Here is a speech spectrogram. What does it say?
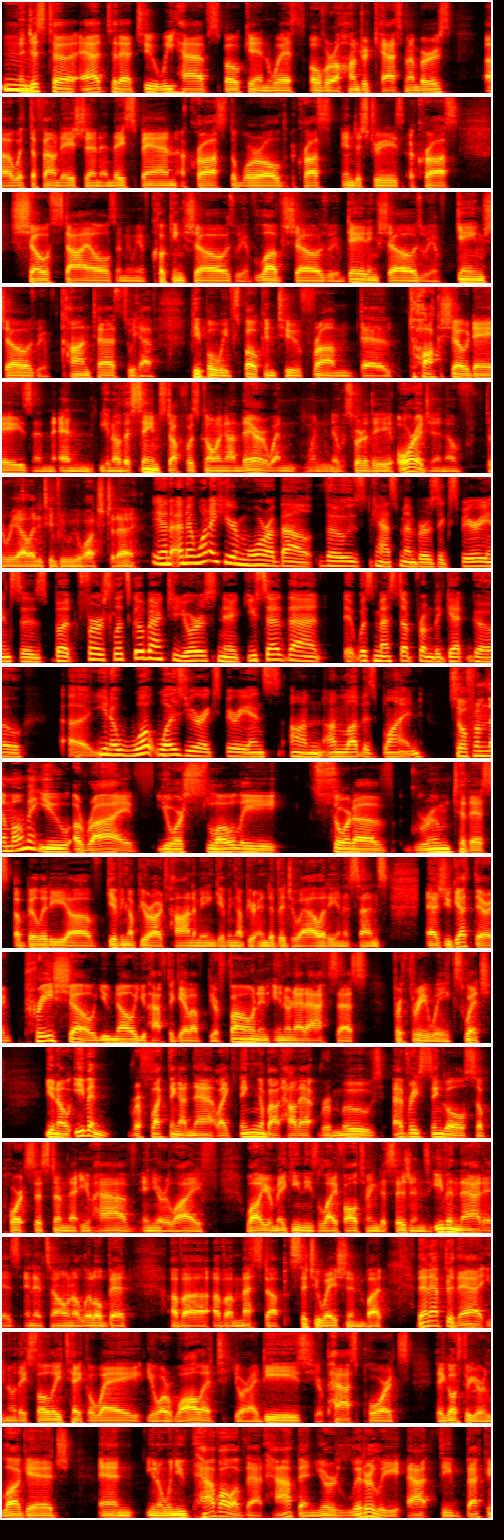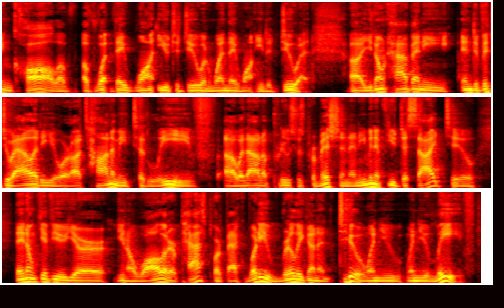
Mm. And just to add to that, too, we have spoken with over 100 cast members uh, with the foundation, and they span across the world, across industries, across show styles. I mean, we have cooking shows, we have love shows, we have dating shows, we have game shows, we have contests, we have people we've spoken to from the talk show days and and you know the same stuff was going on there when when it was sort of the origin of the reality TV we watch today. Yeah, and, and I want to hear more about those cast members' experiences. But first, let's go back to yours, Nick. You said that it was messed up from the get go. Uh, you know, what was your experience on on Love Is Blind? So from the moment you arrive, you're slowly sort of groomed to this ability of giving up your autonomy and giving up your individuality in a sense. As you get there, pre show, you know you have to give up your phone and internet access for three weeks, which, you know, even reflecting on that, like thinking about how that removes every single support system that you have in your life while you're making these life altering decisions, even that is in its own a little bit of a of a messed up situation. But then after that, you know, they slowly take away your wallet, your IDs, your passports. They go through your luggage. And, you know, when you have all of that happen, you're literally at the beck and call of, of what they want you to do and when they want you to do it. Uh, you don't have any individuality or autonomy to leave uh, without a producer's permission. And even if you decide to, they don't give you your, you know, wallet or passport back. What are you really going to do when you, when you leave?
